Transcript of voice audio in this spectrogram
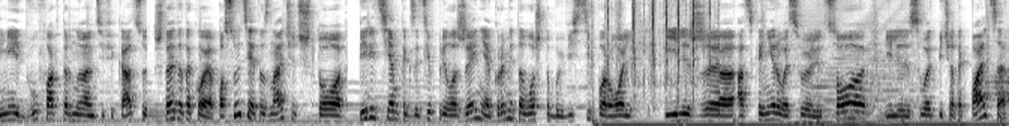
имеет двухфакторную аутентификацию. Что это такое? По сути, это значит, что перед тем, как зайти в приложение, кроме того, чтобы ввести пароль или же отсканировать свое лицо или свой отпечаток пальца,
